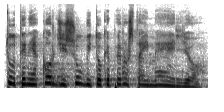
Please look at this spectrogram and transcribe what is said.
tu te ne accorgi subito che però stai meglio,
